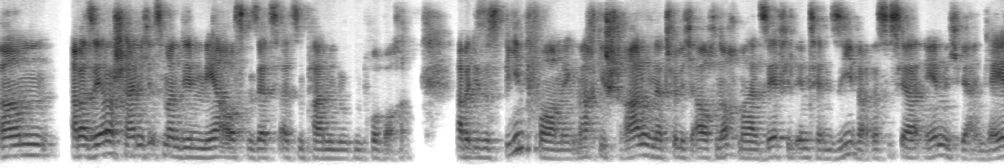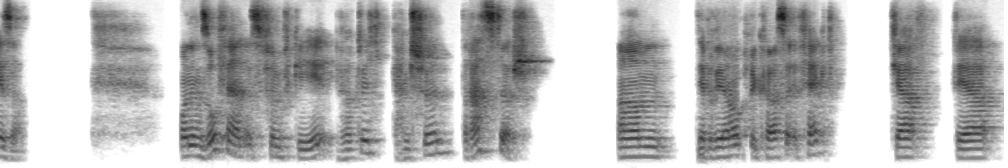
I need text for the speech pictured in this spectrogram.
Ähm, aber sehr wahrscheinlich ist man dem mehr ausgesetzt als ein paar Minuten pro Woche. Aber dieses Beamforming macht die Strahlung natürlich auch nochmal sehr viel intensiver. Das ist ja ähnlich wie ein Laser. Und insofern ist 5G wirklich ganz schön drastisch. Ähm, der Briand-Precursor-Effekt, tja, der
